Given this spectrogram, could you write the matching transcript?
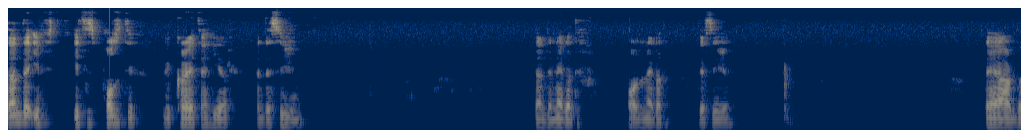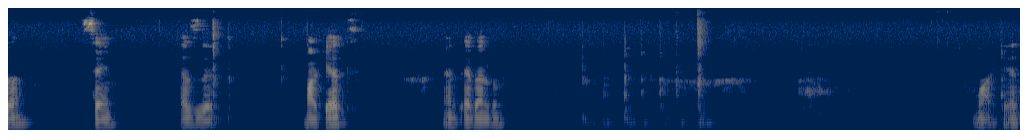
Then the, if it is positive, we create a here a decision. Then the negative for the negative decision. They are the same as the market and abandon. Market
